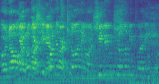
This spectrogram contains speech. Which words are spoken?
Oh no, I don't Clark, think she get wanted Clark. to kill anyone. She didn't kill anybody.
